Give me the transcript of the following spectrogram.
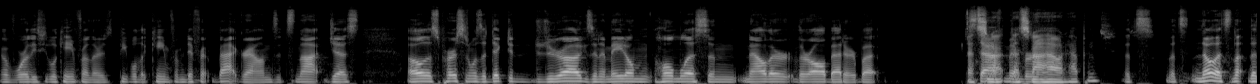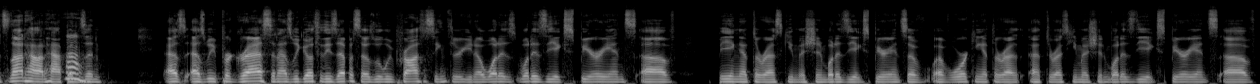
of where these people came from. There's people that came from different backgrounds. It's not just oh this person was addicted to drugs and it made them homeless and now they're they're all better, but that's not member. that's not how it happens. That's that's no, that's not that's not how it happens. Huh. And as as we progress and as we go through these episodes, we'll be processing through. You know, what is what is the experience of being at the rescue mission? What is the experience of of working at the re- at the rescue mission? What is the experience of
